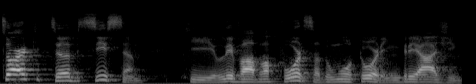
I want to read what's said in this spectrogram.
Torque Tube System, que levava a força do motor em embreagem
